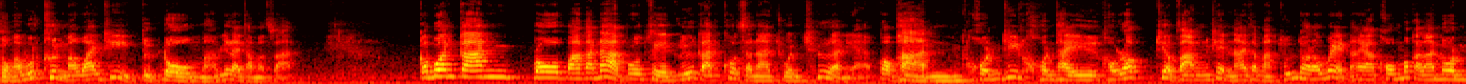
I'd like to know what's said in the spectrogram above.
ส่งอาวุธขึ้นมาไว้ที่ตึกโดมมหาวิทยาลัยธรรมศาสตร์ กระบวนการโปรปากันดาโปรเซสหรือการโฆษณาชวนเชื่อเนี่ย ก็ผ่านคนที่คนไทยเคารพเชื่อฟัง เช่นนายสมัครสุนทรเวชนายอาคมมกรานนท์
